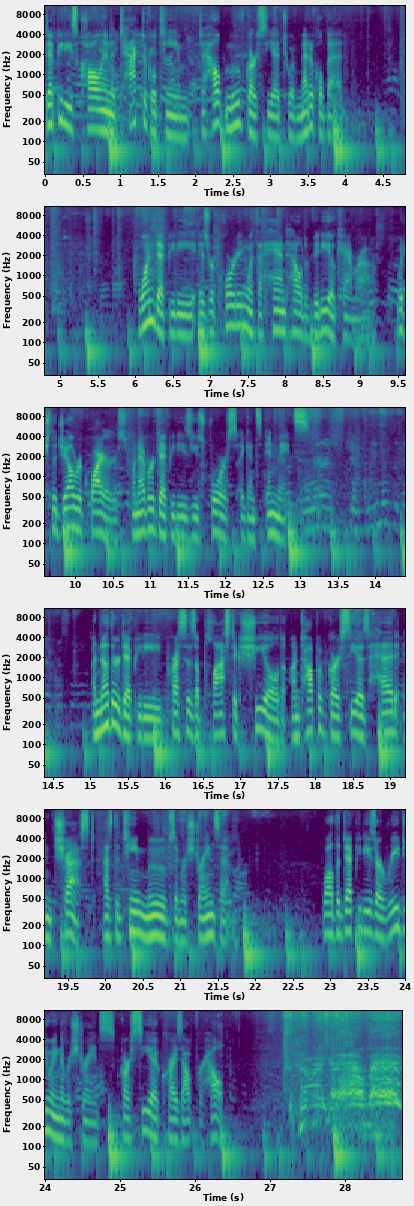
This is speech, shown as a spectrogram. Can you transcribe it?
Deputies call in a tactical team to help move Garcia to a medical bed. One deputy is recording with a handheld video camera which the jail requires whenever deputies use force against inmates. Another deputy presses a plastic shield on top of Garcia's head and chest as the team moves and restrains him. While the deputies are redoing the restraints, Garcia cries out for help. Somebody can help me!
